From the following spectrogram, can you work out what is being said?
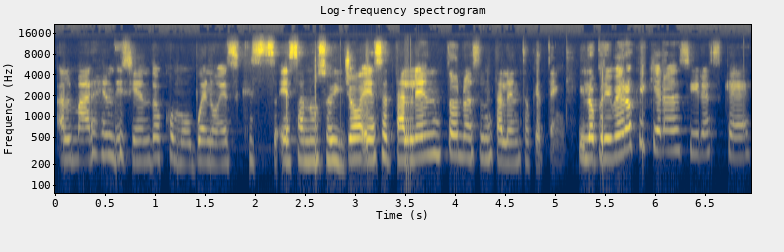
al margen diciendo como, bueno, es que esa no soy yo, ese talento no es un talento que tengo. Y lo primero que quiero decir es que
